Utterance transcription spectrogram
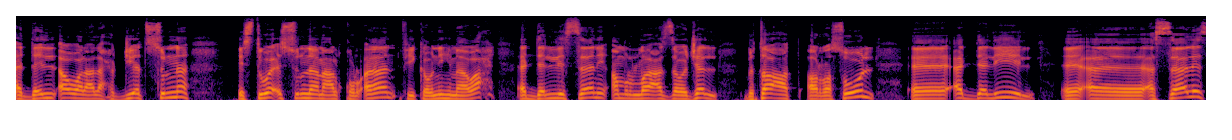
الدليل الأول على حجية السنة استواء السنة مع القرآن في كونهما وحي. الدليل الثاني أمر الله عز وجل بطاعة الرسول. آه، الدليل آه، آه، الثالث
